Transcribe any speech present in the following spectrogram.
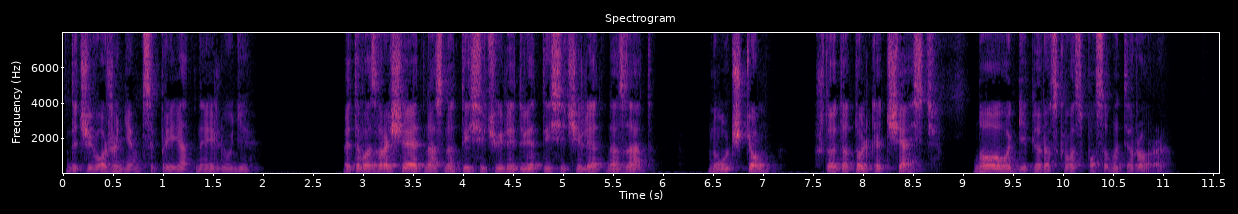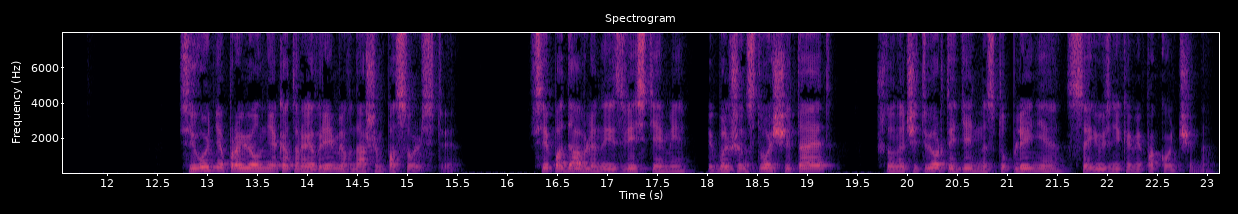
До чего же немцы приятные люди. Это возвращает нас на тысячу или две тысячи лет назад, но учтем, что это только часть нового гитлеровского способа террора. Сегодня провел некоторое время в нашем посольстве. Все подавлены известиями, и большинство считает, что на четвертый день наступления с союзниками покончено.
